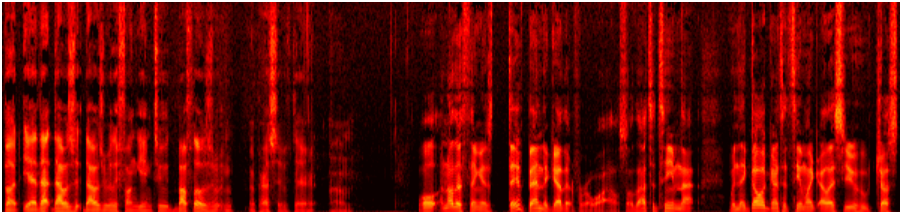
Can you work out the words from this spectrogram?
but yeah, that that was that was a really fun game too. Buffalo was im- impressive there. Um, Well, another thing is they've been together for a while, so that's a team that when they go against a team like LSU, who just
